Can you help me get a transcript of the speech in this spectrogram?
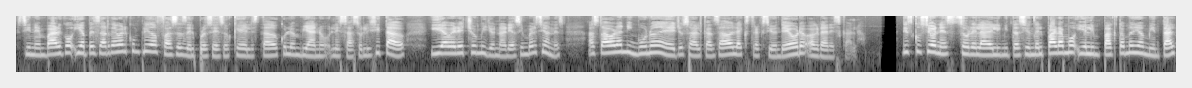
Sin embargo, y a pesar de haber cumplido fases del proceso que el Estado colombiano les ha solicitado y de haber hecho millonarias inversiones, hasta ahora ninguno de ellos ha alcanzado la extracción de oro a gran escala. Discusiones sobre la delimitación del páramo y el impacto medioambiental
